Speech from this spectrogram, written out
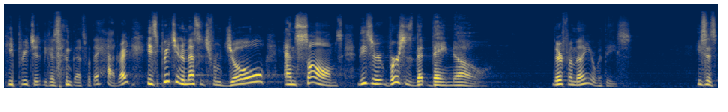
He preaches, because that's what they had, right? He's preaching a message from Joel and Psalms. These are verses that they know, they're familiar with these. He says,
